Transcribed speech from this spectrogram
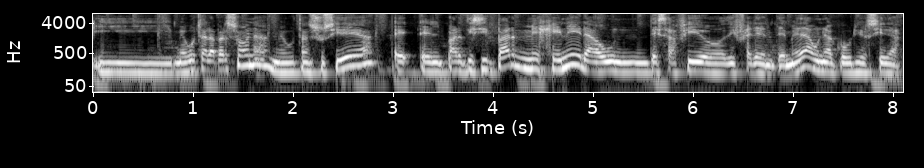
Y me gusta la persona, me gustan sus ideas. Eh, El participar me genera un desafío diferente, me da una curiosidad.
